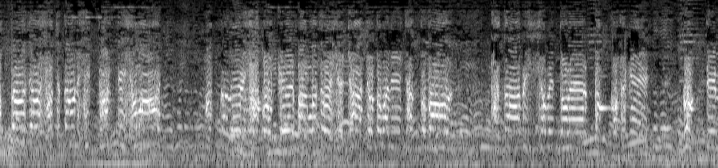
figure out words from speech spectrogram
আপনারা যারা সচেতন শিক্ষার্থী সমাজ, আপনাদের সকলকে বাংলাদেশ জাতীয়তাবাদী ছাত্রদল ঢাকা বিশ্ববিদ্যালয়ের পক্ষ থেকে রক্তিম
